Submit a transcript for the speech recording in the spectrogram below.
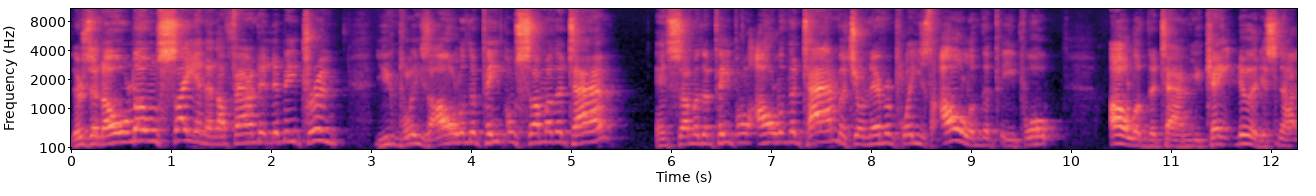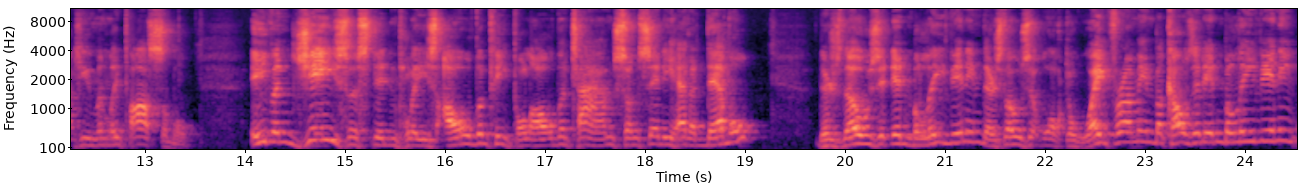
There's an old, old saying, and I found it to be true. You can please all of the people some of the time, and some of the people all of the time, but you'll never please all of the people all of the time. You can't do it, it's not humanly possible. Even Jesus didn't please all the people all the time. Some said he had a devil. There's those that didn't believe in him. There's those that walked away from him because they didn't believe in him.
